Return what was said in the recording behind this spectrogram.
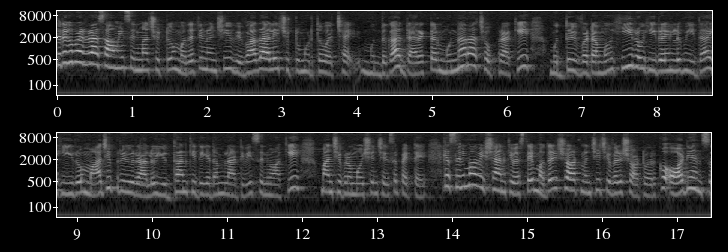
తిరగబడరా స్వామి సినిమా చుట్టూ? మొదటి నుంచి వివాదాలే చుట్టుముడుతూ వచ్చాయి. ముందుగా డైరెక్టర్ మున్నారా చోప్రాకి ముద్దు ఇవ్వటము హీరో హీరోయిన్ల మీద హీరో మాజీ ప్రియురాలు యుద్ధానికి దిగడం లాంటివి సినిమాకి మంచి ప్రమోషన్ చేసి పెట్టాయి. ఇక సినిమా విషయానికి వస్తే మొదటి షాట్ నుంచి చివరి షాట్ వరకు ఆడియన్స్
